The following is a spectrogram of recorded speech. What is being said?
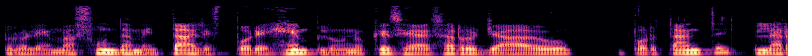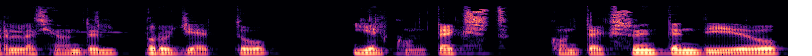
problemas fundamentales. Por ejemplo, uno que se ha desarrollado importante, la relación del proyecto y el contexto. Contexto entendido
